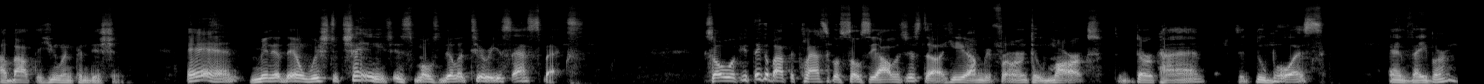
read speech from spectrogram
about the human condition. And many of them wish to change its most deleterious aspects. So if you think about the classical sociologists, uh, here I'm referring to Marx, to Durkheim, to Du Bois, and Weber,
